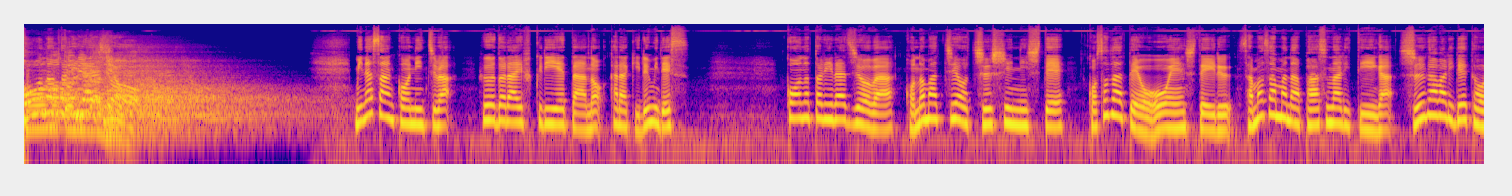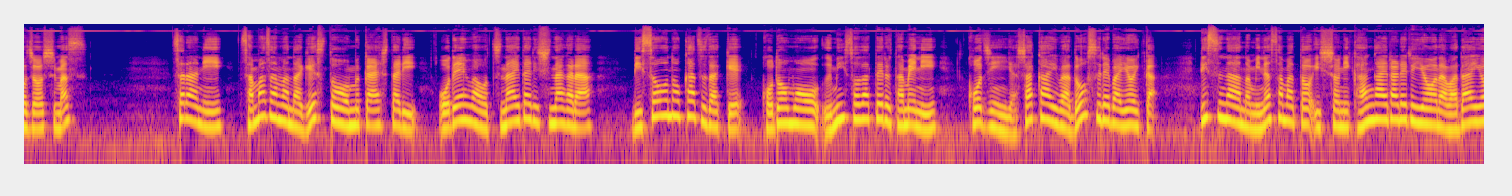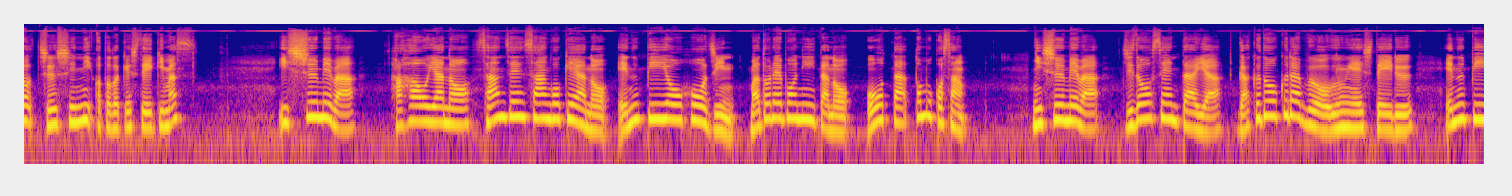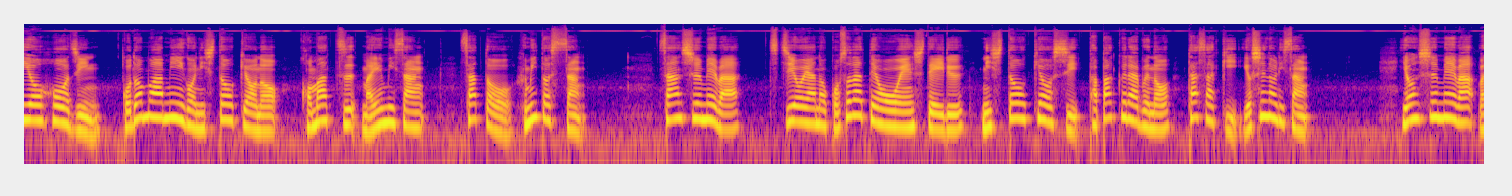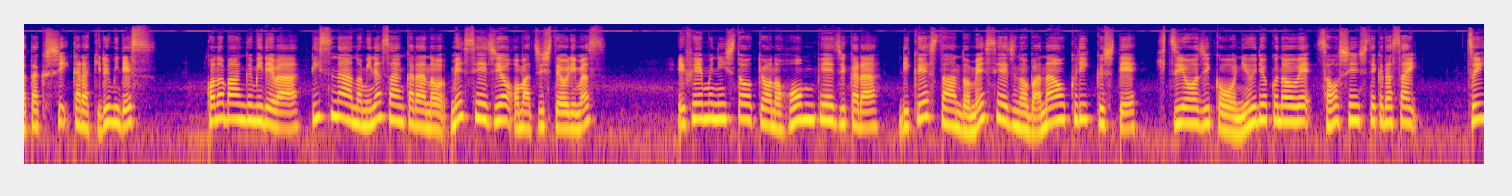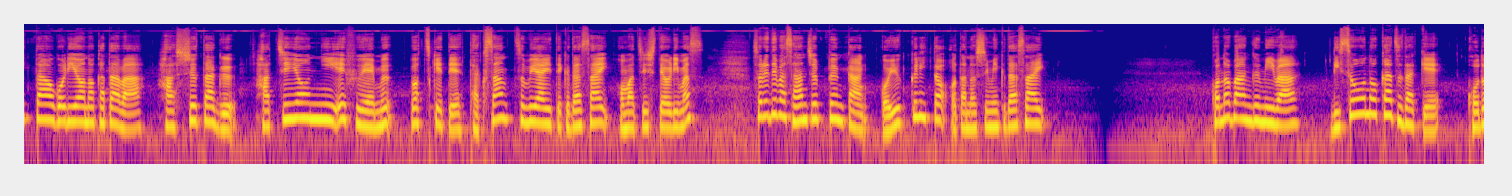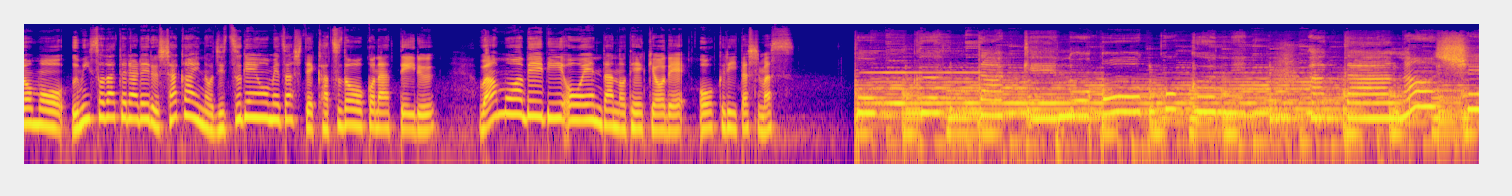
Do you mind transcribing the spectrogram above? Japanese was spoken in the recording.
コウノトリラジオ。皆さんこんにちは。フードライフクリエイターの唐木留美です。コウノトリラジオはこの街を中心にして子育てを応援している様々なパーソナリティが週替わりで登場します。さらに様々なゲストをお迎えしたりお電話をつないだりしながら理想の数だけ子供を産み育てるために個人や社会はどうすればよいかリスナーの皆様と一緒に考えられるような話題を中心にお届けしていきます。一週目は母親の産前産後ケアの NPO 法人マドレボニータの太田智子さん。二週目は児童センターや学童クラブを運営している NPO 法人子どもアミーゴ西東京の小松真由美さん、佐藤文俊さん。3週目は、父親の子育てを応援している西東京市パパクラブの田崎義則さん。4週目は私、唐木留美です。この番組では、リスナーの皆さんからのメッセージをお待ちしております。FM 西東京のホームページから、リクエストメッセージのバナーをクリックして、必要事項を入力の上、送信してください。ツイッターをご利用の方は、ハッシュタグ 842FM をつけてたくさんつぶやいてください。お待ちしております。それでは30分間ごゆっくりとお楽しみください。この番組は理想の数だけ子供を産み育てられる社会の実現を目指して活動を行っているワンモアベイビー応援団の提供でお送りいたします。僕だけの王国に新しい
